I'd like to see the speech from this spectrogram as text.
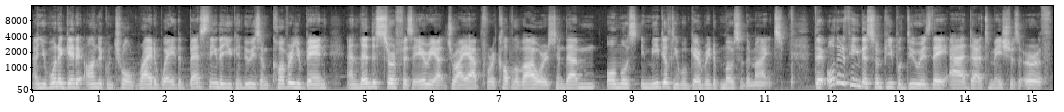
and you want to get it under control right away, the best thing that you can do is uncover your bin and let the surface area dry up for a couple of hours, and that almost immediately will get rid of most of the mites. The other thing that some people do is they add diatomaceous earth.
